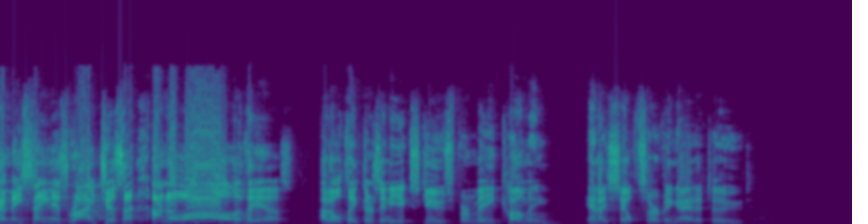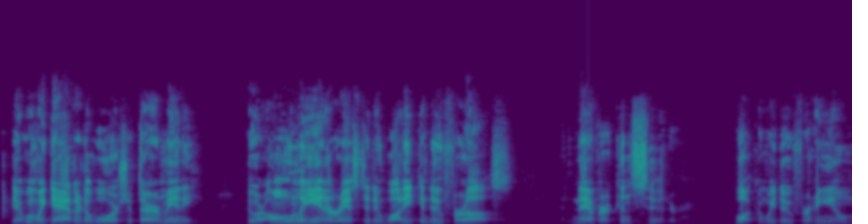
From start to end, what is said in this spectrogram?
and be seen as righteous. Uh, I know all of this. I don't think there's any excuse for me coming in a self serving attitude. Yet when we gather to worship, there are many who are only interested in what He can do for us and never consider what can we do for Him.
